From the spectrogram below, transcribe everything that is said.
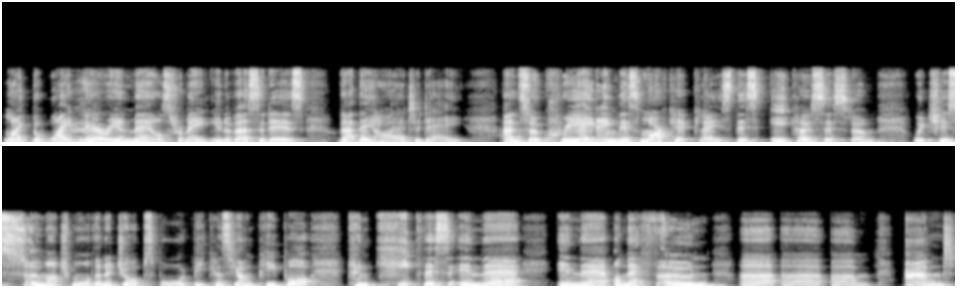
like the white Aryan males from eight universities that they hire today. And so creating this marketplace, this ecosystem, which is so much more than a jobs board because young people can keep this in their, in their, on their phone, uh, uh, um, and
